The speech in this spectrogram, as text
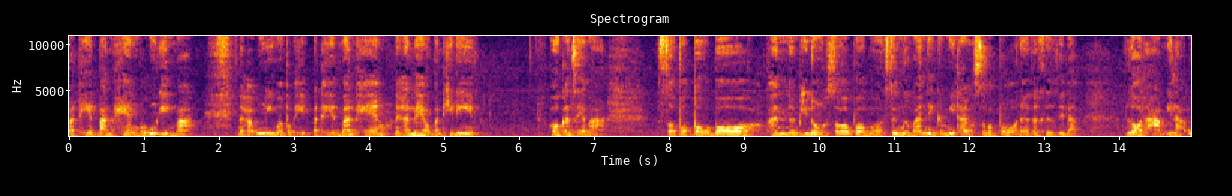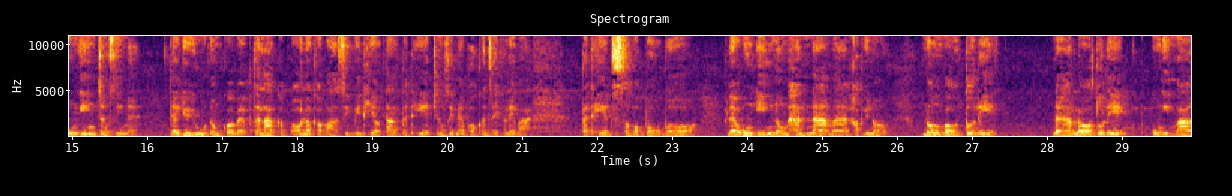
ประเทศบานแพงบอกอุ้งอิงว่านะคะอุ้งอิงว่าประเทศประเทศบานแพงนะคะแล้วบันที่นี่พอกันใช่ว่าสปปบพันนั่นพี่น้องสปปบซึ่งเมื่อบ้านนี่ก็มีทางสปปนะคะก็คือสิแบบหลอถามอีหล่ะอุ้งอิงจังสิแม่ แล้วอยู่ๆน้องก็แบบจะลากกระเป๋าแล้วก็ว่าสิไปเที่ยวต่างประเทศจังสิแม่พอกันใช่ก็เลยว่า ประเทศสปปบแล้วอุ้งอิงน้องหันหนามากครับพี่น้องน้องบอกตัวเลขนะคะรอตัวเลขอุ้งอิงวาง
